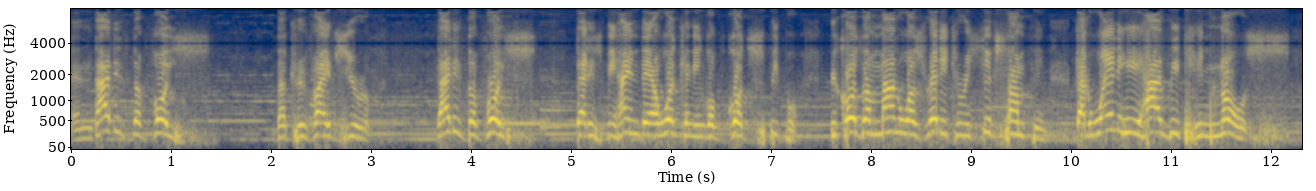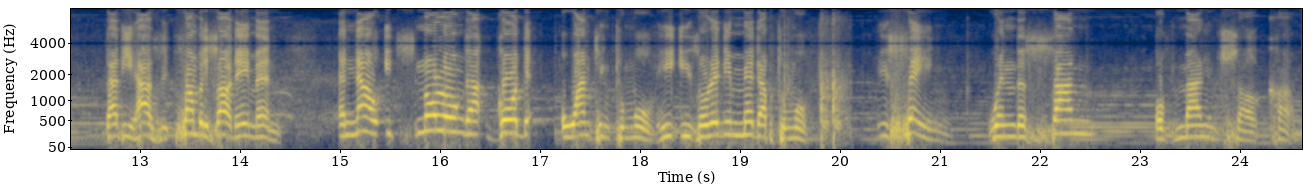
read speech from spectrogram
And that is the voice that revives Europe. That is the voice that is behind the awakening of God's people. Because a man was ready to receive something that when he has it, he knows that he has it. Somebody shout amen. And now it's no longer God wanting to move. He is already made up to move. He's saying, when the Son of Man shall come,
